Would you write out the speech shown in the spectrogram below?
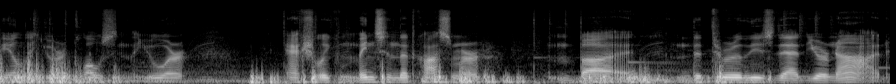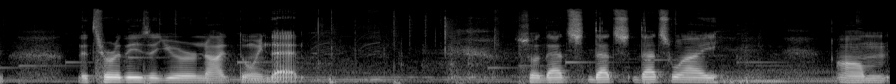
feel that you are closing that you are actually convincing that customer, but the truth is that you're not. The truth is that you're not doing that. So that's that's that's why um,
